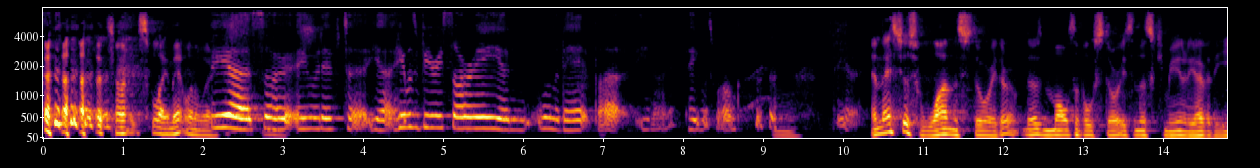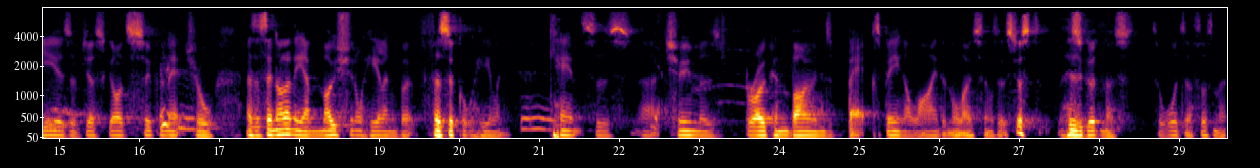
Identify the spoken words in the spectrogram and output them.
Trying to explain that one away. yeah, so he would have to, yeah, he was very sorry and all of that, but, you know, he was wrong. Mm. yeah. And that's just one story. There are, there's multiple stories in this community over the years of just God's supernatural, as I said, not only emotional healing, but physical healing. Mm. Cancers, uh, Yeah. tumors, broken bones, backs being aligned and all those things. It's just His goodness towards us, isn't it?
